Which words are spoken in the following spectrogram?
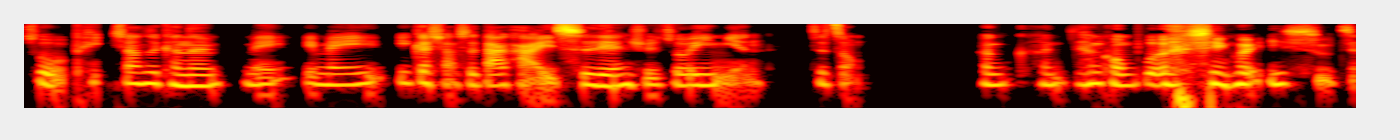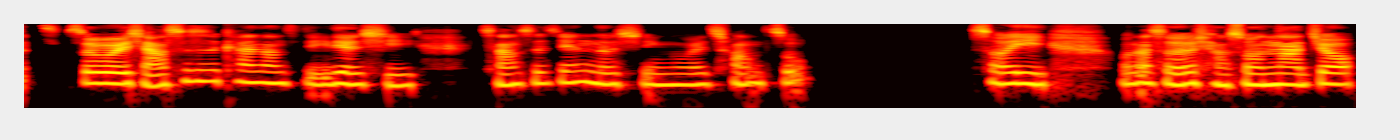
作品，像是可能每每一个小时打卡一次，连续做一年这种。很很很恐怖的 行为艺术这样子，所以我也想试试看，让自己练习长时间的行为创作。所以我那时候就想说，那就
